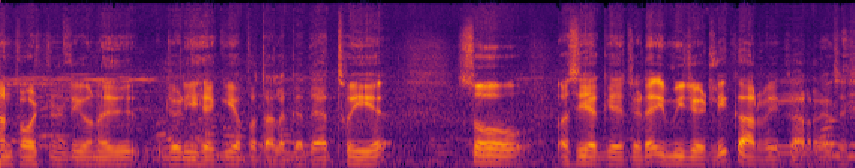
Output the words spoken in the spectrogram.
ਅਨਫੋਰਚੂਨਟਲੀ ਉਹਨਾਂ ਦੀ ਜਿਹੜੀ ਹੈਗੀ ਆ ਪਤਾ ਲੱਗਾ ਡੈਥ ਹੋਈ ਹੈ। ਸੋ ਅਸੀਂ ਅੱਗੇ ਜਿਹੜੇ ਇਮੀਡੀਏਟਲੀ ਕਾਰਵਾਈ ਕਰ ਰਹੇ ਸੀ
